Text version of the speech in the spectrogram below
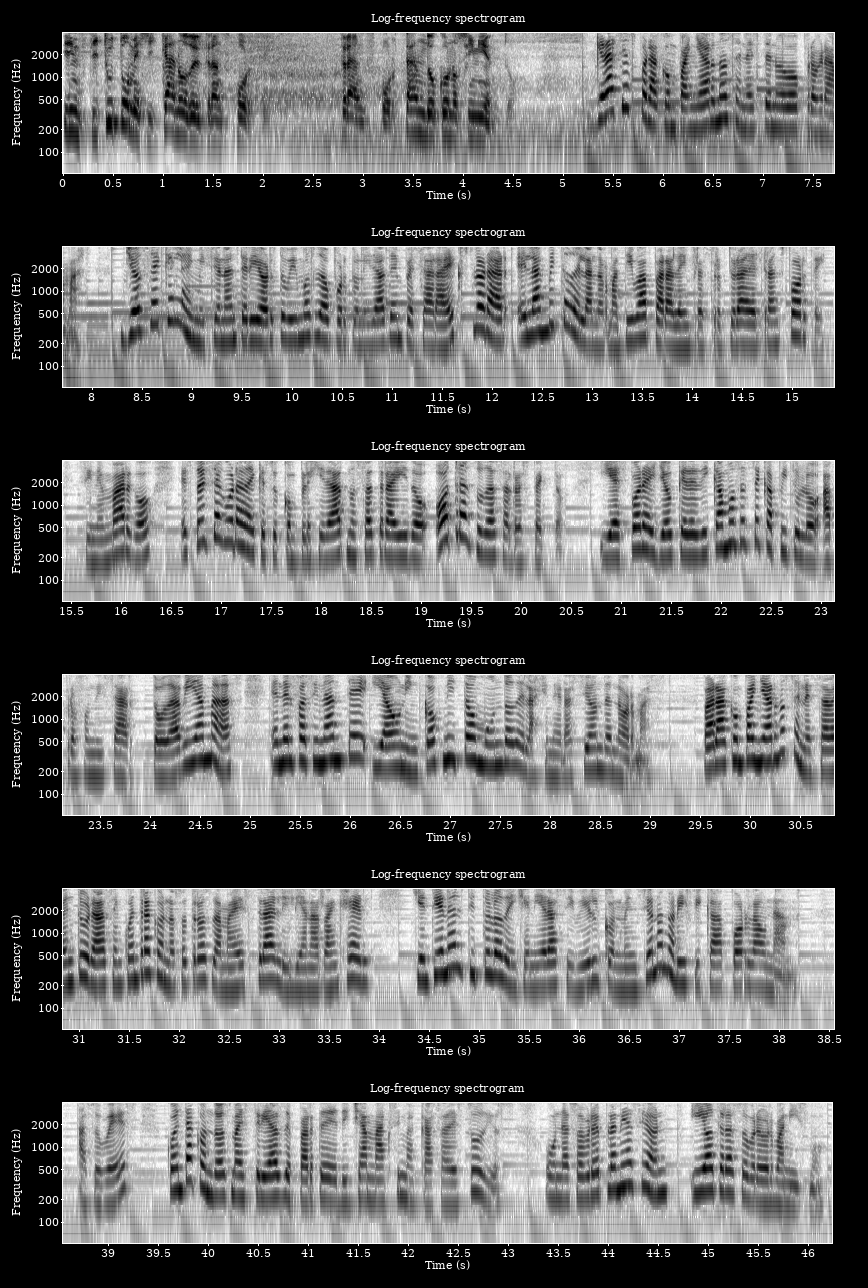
Instituto Mexicano del Transporte. Transportando conocimiento. Gracias por acompañarnos en este nuevo programa. Yo sé que en la emisión anterior tuvimos la oportunidad de empezar a explorar el ámbito de la normativa para la infraestructura del transporte. Sin embargo, estoy segura de que su complejidad nos ha traído otras dudas al respecto, y es por ello que dedicamos este capítulo a profundizar todavía más en el fascinante y aún incógnito mundo de la generación de normas. Para acompañarnos en esta aventura se encuentra con nosotros la maestra Liliana Rangel, quien tiene el título de ingeniera civil con mención honorífica por la UNAM. A su vez, cuenta con dos maestrías de parte de dicha máxima casa de estudios, una sobre planeación y otra sobre urbanismo.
